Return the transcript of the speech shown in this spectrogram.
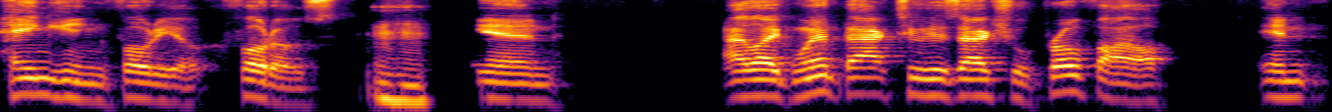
hanging photo photos, mm-hmm. and I like went back to his actual profile, and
